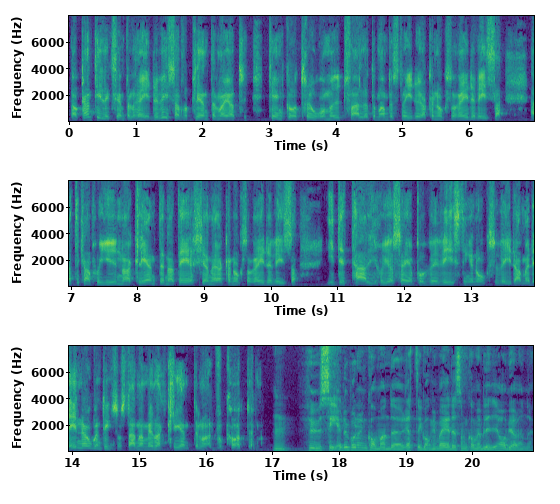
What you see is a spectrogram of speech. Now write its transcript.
Jag kan till exempel redovisa för klienten vad jag tänker och tror om utfallet om man bestrider. Jag kan också redovisa att det kanske gynnar klienten att erkänna. Jag kan också redovisa i detalj hur jag ser på bevisningen och så vidare. Men det är någonting som stannar mellan klienten och advokaten. Mm. Hur ser du på den kommande rättegången? Vad är det som kommer bli avgörande?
